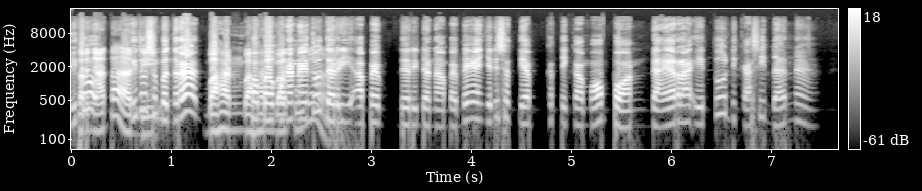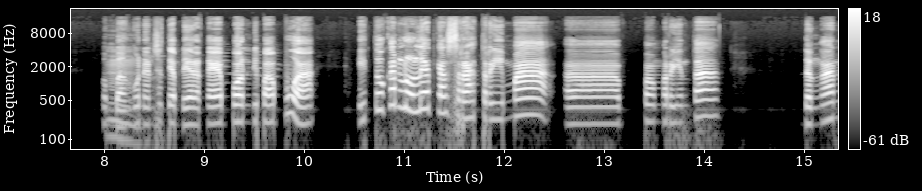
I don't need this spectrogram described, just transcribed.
Itu Ternyata itu sebenarnya bahan-bahan pembangunannya itu dari AP, dari dana APBN. Jadi setiap ketika mau pon, daerah itu dikasih dana pembangunan Hmm. setiap daerah kayak pon di Papua. Itu kan lu lihat kan serah terima eh, pemerintah dengan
